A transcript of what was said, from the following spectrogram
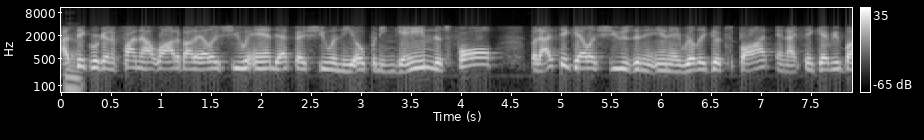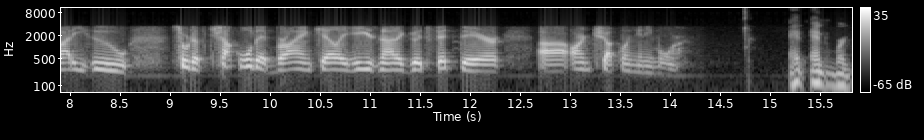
I Yeah. think we're going to find out a lot about LSU and FSU in the opening game this fall. But I think LSU is in a, in a really good spot, and I think everybody who sort of chuckled at Brian Kelly, he's not a good fit there, uh, aren't chuckling anymore. And, and we're,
